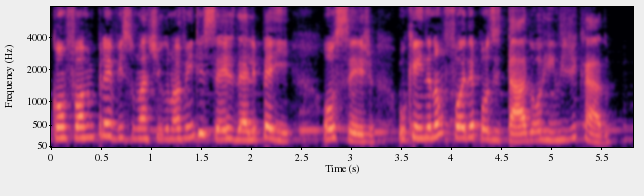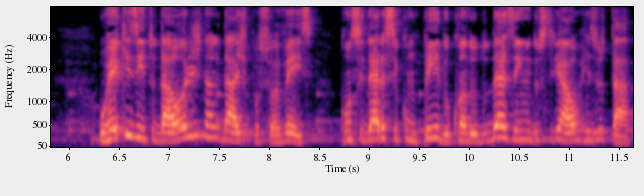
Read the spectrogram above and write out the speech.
conforme previsto no artigo 96 da LPI, ou seja, o que ainda não foi depositado ou reivindicado. O requisito da originalidade, por sua vez, considera-se cumprido quando do desenho industrial resultar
